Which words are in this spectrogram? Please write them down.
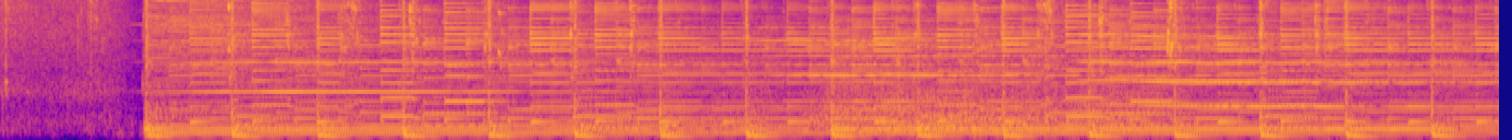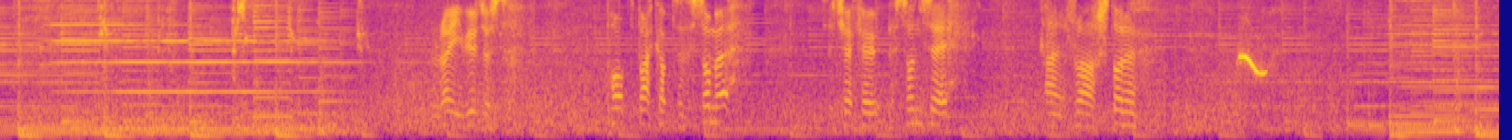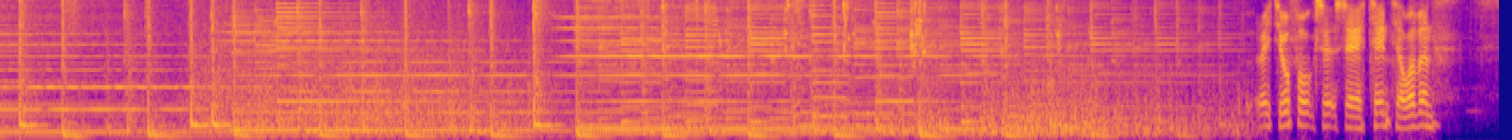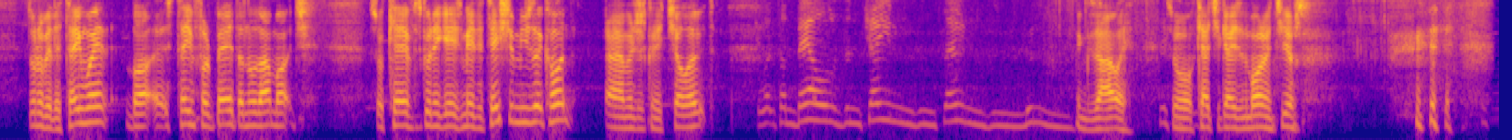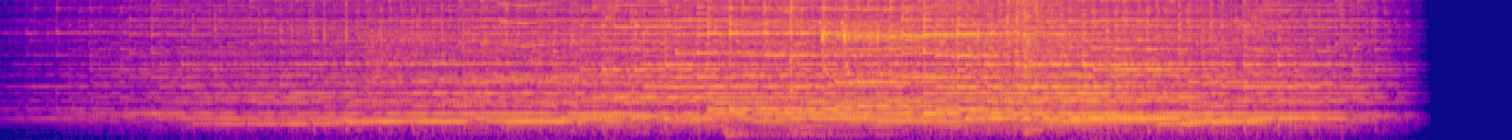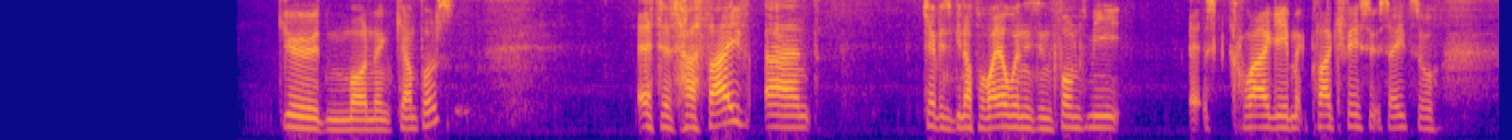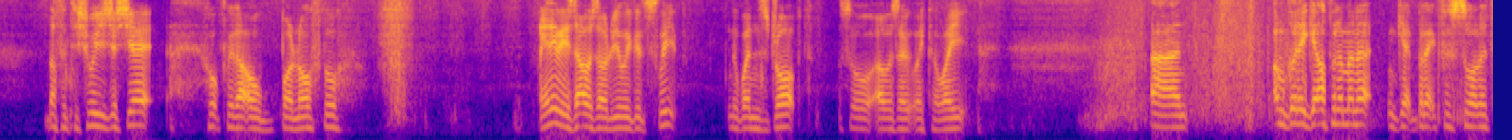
Right, we've just popped back up to the summit to check out the sunset and it's rather stunning. Rightio folks, it's uh, 10 to 11. Don't know where the time went, but it's time for bed, I know that much. So Kev's going to get his meditation music on, and we're just going to chill out. You want some bells and chimes and sounds and. Exactly. So catch you guys in the morning, cheers. Good morning, campers. It is half five, and Kevin's been up a while and he's informed me it's claggy McClagface outside, so nothing to show you just yet. Hopefully that'll burn off though. Anyways, that was a really good sleep. The wind's dropped, so I was out like a light. And I'm going to get up in a minute and get breakfast sorted.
